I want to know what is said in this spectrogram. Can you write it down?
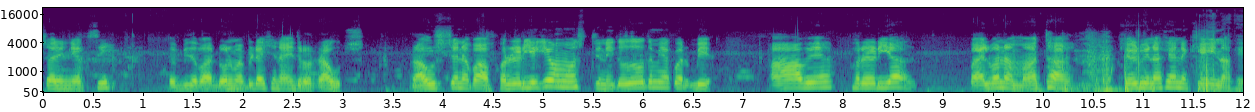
ચાલીને એક છે. તો બીજા પા ડોલમાં પીડાય છે ને અહીં રાઉસ. રાઉસ છે ને પા ફરેડિયા કેવા મસ્ત નહીં તો જો તમે એકવાર બે. આવે ફરેડિયા પાલવાના માથા ખેડવી નાખે ને ખેઈ નાખે.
